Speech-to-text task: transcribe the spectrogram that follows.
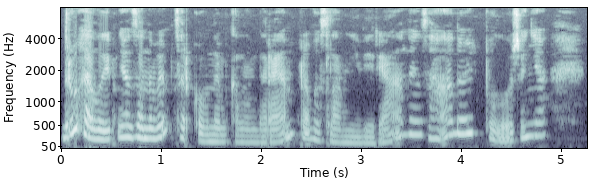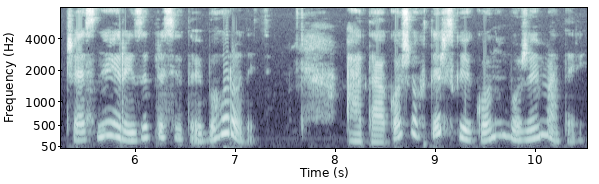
2 липня за новим церковним календарем православні віряни згадують положення чесної ризи Пресвятої Богородиці, а також Охтирську ікону Божої Матері.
